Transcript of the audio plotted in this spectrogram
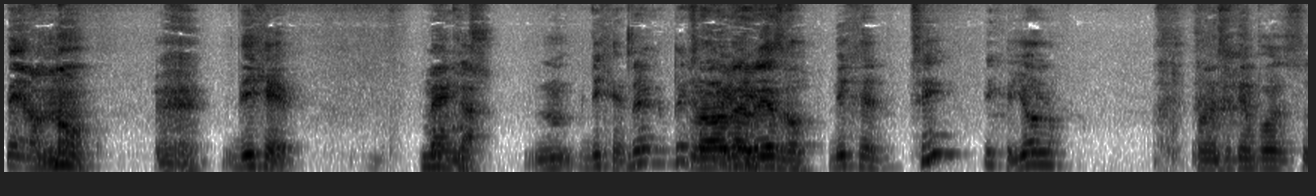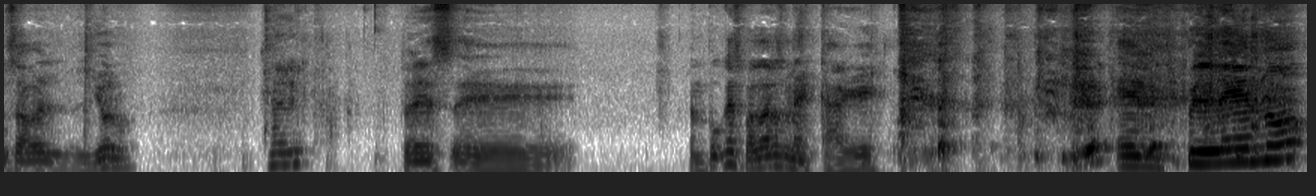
pero no. Dije, venga. Mm, Dije, De- de riesgo. dije, sí, dije YOLO. Por ese tiempo se usaba el, el YOLO. Sí. Entonces, eh, en pocas palabras, me cagué. en pleno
